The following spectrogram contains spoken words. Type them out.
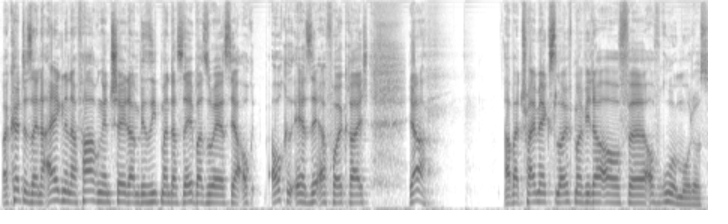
Man könnte seine eigenen Erfahrungen schildern, wie sieht man das selber so, er ist ja auch, auch eher sehr erfolgreich. Ja, aber Trimax läuft mal wieder auf, äh, auf Ruhemodus.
